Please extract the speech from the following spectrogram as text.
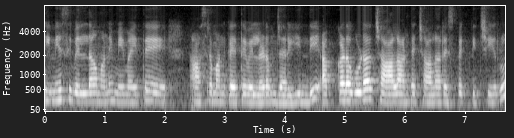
తినేసి వెళ్దామని మేమైతే ఆశ్రమానికి అయితే వెళ్ళడం జరిగింది. అక్కడ కూడా చాలా అంటే చాలా రెస్పెక్ట్ ఇచ్చిర్రు.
